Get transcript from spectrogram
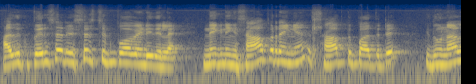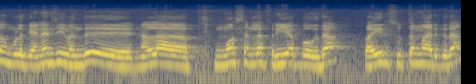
அதுக்கு பெருசாக ரிசர்ச்சுக்கு போக வேண்டியதில்லை. இன்றைக்கி நீங்கள் சாப்பிட்றீங்க சாப்பிட்டு பார்த்துட்டு இதனால உங்களுக்கு எனர்ஜி வந்து நல்லா மோஷனில் ஃப்ரீயாக போகுதா? வயிறு சுத்தமாக இருக்குதா?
